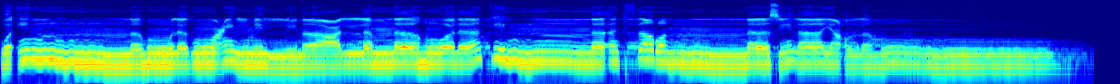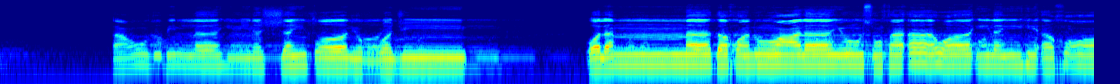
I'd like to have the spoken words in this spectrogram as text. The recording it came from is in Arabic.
وإنه لذو علم لما علمناه ولكن أكثر الناس لا يعلمون. أعوذ بالله من الشيطان الرجيم. ولما دخلوا على يوسف آوى إليه أخاه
